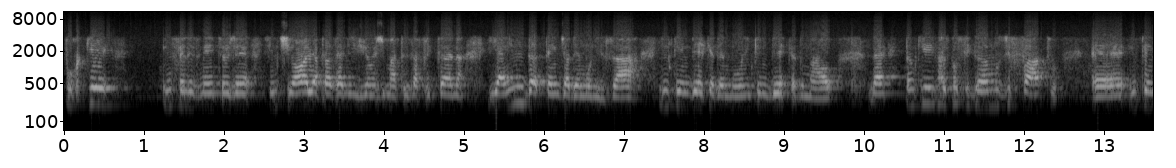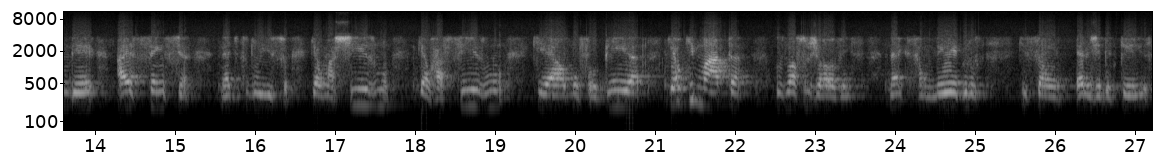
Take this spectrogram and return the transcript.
Por que, infelizmente, hoje a gente olha para as religiões de matriz africana e ainda tende a demonizar, entender que é demônio, entender que é do mal. Né? Então, que nós consigamos, de fato, é, entender a essência né, de tudo isso, que é o machismo, que é o racismo, que é a homofobia, que é o que mata os nossos jovens, né, que são negros, que são LGBTs,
